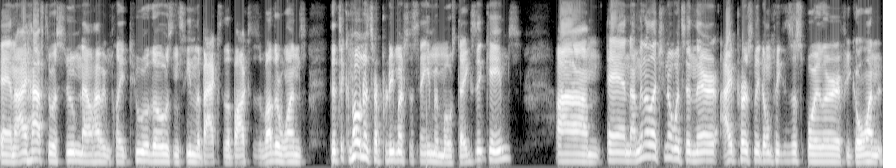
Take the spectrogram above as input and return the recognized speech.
and I have to assume now, having played two of those and seen the backs of the boxes of other ones, that the components are pretty much the same in most exit games. Um, and I'm going to let you know what's in there. I personally don't think it's a spoiler. If you go on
